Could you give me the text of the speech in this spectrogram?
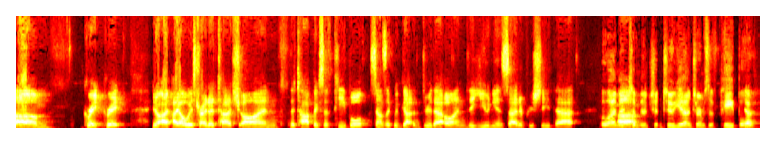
Um, great, great. You know, I, I, always try to touch on the topics of people. Sounds like we've gotten through that on the union side. Appreciate that. Well, I meant um, to mention too, yeah, in terms of people, yeah.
